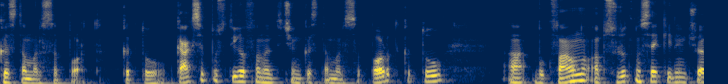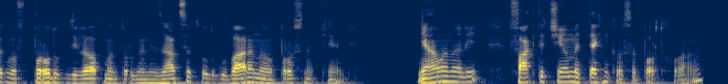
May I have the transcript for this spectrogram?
customer support. Като как се постига фанатичен customer support? Като а, буквално абсолютно всеки един човек в Product Development организацията отговаря на въпроси на клиенти. Няма, нали, факт е, че имаме technical support хора,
